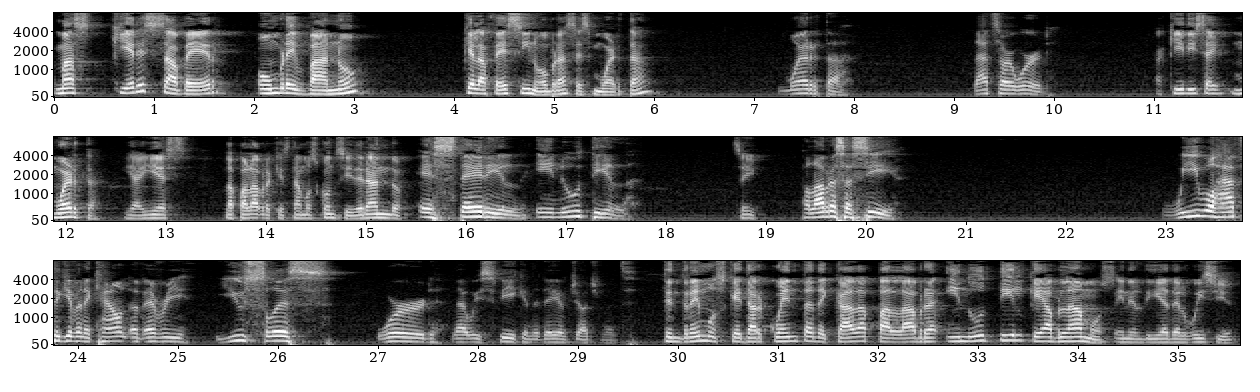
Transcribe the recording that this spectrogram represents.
Mas ¿quieres saber, hombre vano, que la fe sin obras es muerta? Muerta. That's our word. Aquí dice muerta, y ahí es la palabra que estamos considerando. Estéril, inútil. Sí. Palabras así. We will have to give an account of every useless word that we speak in the day of judgment. Tendremos que dar cuenta de cada palabra inútil que hablamos en el día del juicio.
